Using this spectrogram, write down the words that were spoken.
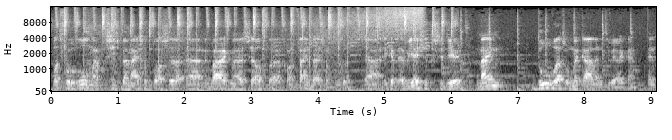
wat voor rol nou precies bij mij zou passen eh, en waar ik mezelf eh, gewoon fijn bij zou voelen. Ja, ik heb aviation gestudeerd. Mijn doel was om bij KLM te werken en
